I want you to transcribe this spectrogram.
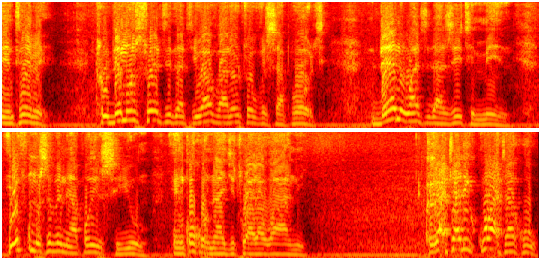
entebe to demonstrate that you have a lot of support. Then what does it mean? If museveni appoints you enkoko nagitwala waani kakatalikwatako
